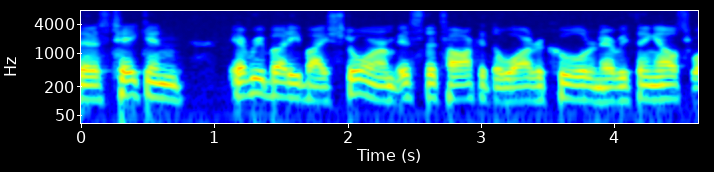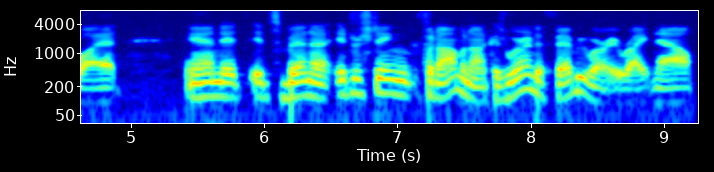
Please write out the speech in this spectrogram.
that has taken everybody by storm. It's the talk at the water cooler and everything else, Wyatt. And it, it's been an interesting phenomenon because we're into February right now,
